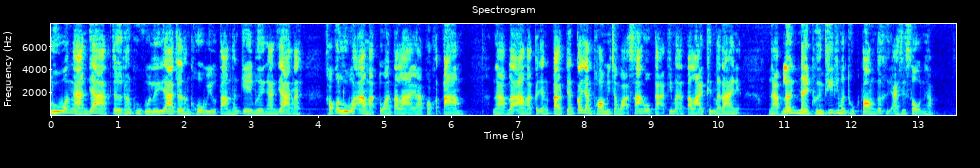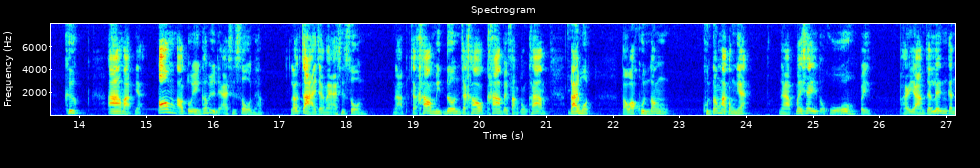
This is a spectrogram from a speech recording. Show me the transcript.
รู้ว่างานยากเจอทั้งคูคูเรยาเจอทั้งโควิลตามทั้งเกมเลยงานยากนะเขาก็รู้ว่าอามัดตัวอันตรายครับเขาก็ตามนะครับแล้วอามัดก็ยังแต่ยังก็ยังพอมีจังหวะสร้างโอกาสที่มันอันตรายขึ้นมาได้เนี่ยนะครับแล้วในพื้นที่ที่มันถูกต้องก็คือแอซิโซนครับคืออามัดเนี่ยต้องเอาตัวเองเข้าไปอยู่ในแอซิโซนครับแล้วจ่ายจากในแอซิโซนนะครับจะเข้ามิดเดิลจะเข้าข้ามไปฝั่งตรงข้ามได้หมด แต่ว่าคุณต้องคุณต้องมาตรงเนี้ย นะครับไม่ใช่โอ้โหไปพยายามจะเล่นกัน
